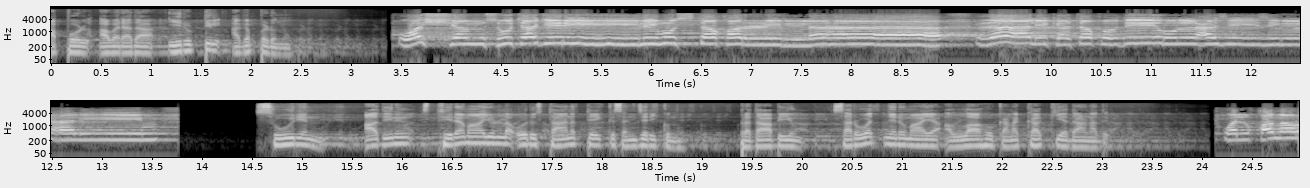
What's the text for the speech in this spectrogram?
അപ്പോൾ അവരതാ ഇരുട്ടിൽ അകപ്പെടുന്നു. സൂര്യൻ അതിന് സ്ഥിരമായുള്ള ഒരു സ്ഥാനത്തേക്ക് സഞ്ചരിക്കുന്നു. പ്രതാപിയും സർവജ്ഞനുമായ അള്ളാഹു കണക്കാക്കിയതാണത് والقمر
